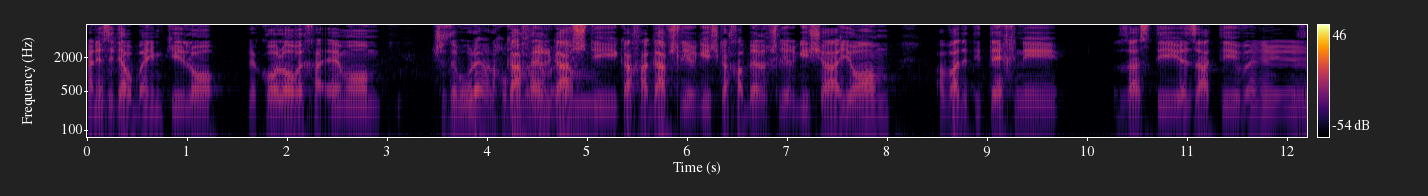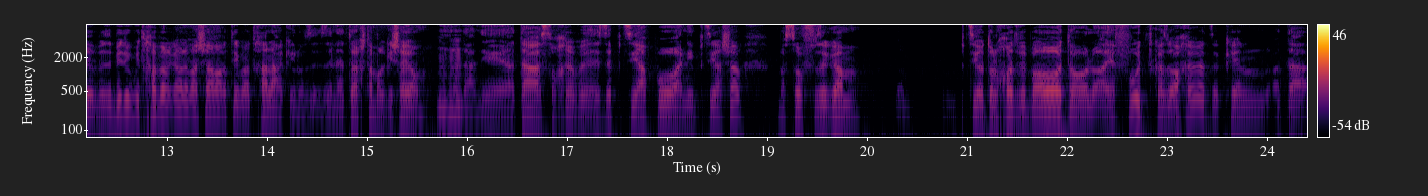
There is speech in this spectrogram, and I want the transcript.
אני עשיתי 40 קילו לכל אורך האמום, שזה מעולה, אנחנו ככה גם- גם- הרגשתי, ככה הגב שלי הרגיש, ככה הברך שלי הרגישה היום, עבדתי טכני, זזתי, הזעתי, ואני... וזה, וזה בדיוק מתחבר גם למה שאמרתי בהתחלה, כאילו, זה, זה נטו איך שאתה מרגיש היום. Mm-hmm. אתה יודע, אני, אתה סוחב איזה פציעה פה, אני פציעה שם, בסוף זה גם פציעות הולכות ובאות, או לא, עייפות כזו או אחרת, זה כן, אתה,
